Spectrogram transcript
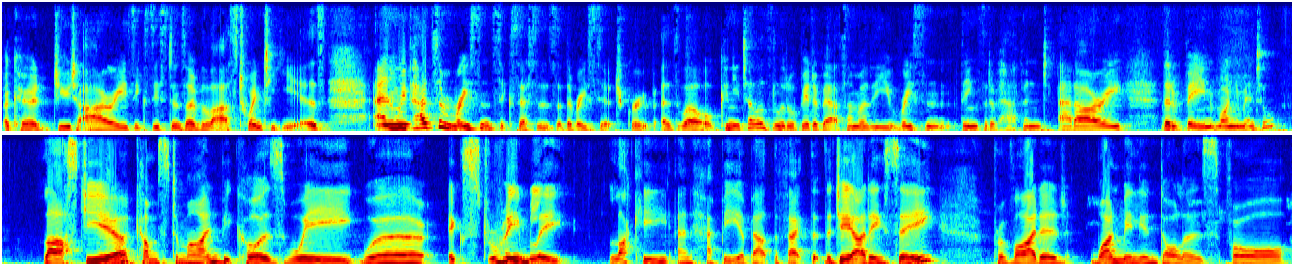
occurred due to AHRI's existence over the last 20 years. And we've had some recent successes at the research group as well. Can you tell us a little bit about some of the recent things that have happened at AHRI that have been monumental? Last year comes to mind because we were extremely lucky and happy about the fact that the GRDC provided $1 million for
